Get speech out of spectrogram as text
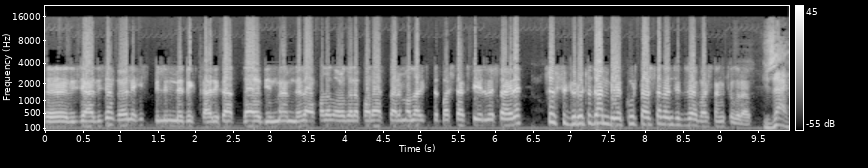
e, rica edeceğim. Öyle hiç bilinmedik tarikatlar bilmem neler falan oralara para aktarmalar işte Başakşehir vesaire. Sırf şu gürültüden bile kurtarsa bence güzel başlangıç olur abi. Güzel.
